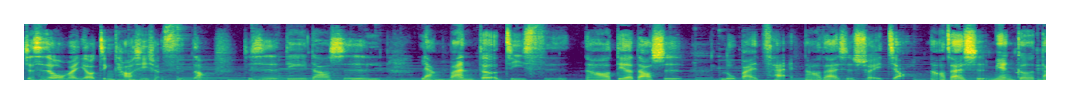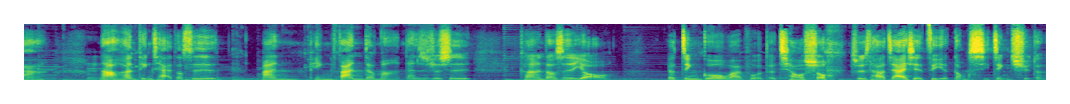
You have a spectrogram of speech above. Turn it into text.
就是我们有精挑细选四道，就是第一道是凉拌的鸡丝，然后第二道是卤白菜，然后再是水饺，然后再是面疙瘩，然后可能听起来都是蛮平凡的嘛，但是就是可能都是有有经过外婆的巧手，就是她有加一些自己的东西进去的，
